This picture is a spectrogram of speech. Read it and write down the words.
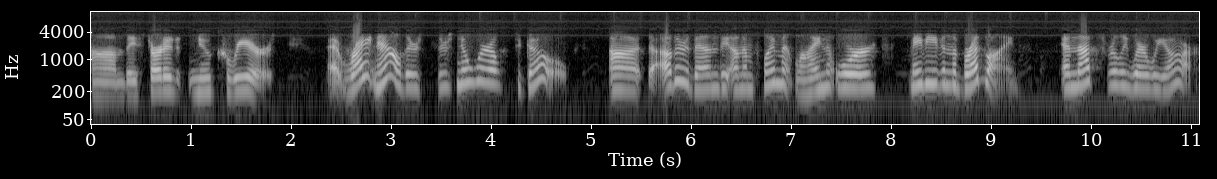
um, they started new careers. Uh, right now there's there's nowhere else to go uh, other than the unemployment line or maybe even the bread line, and that's really where we are.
